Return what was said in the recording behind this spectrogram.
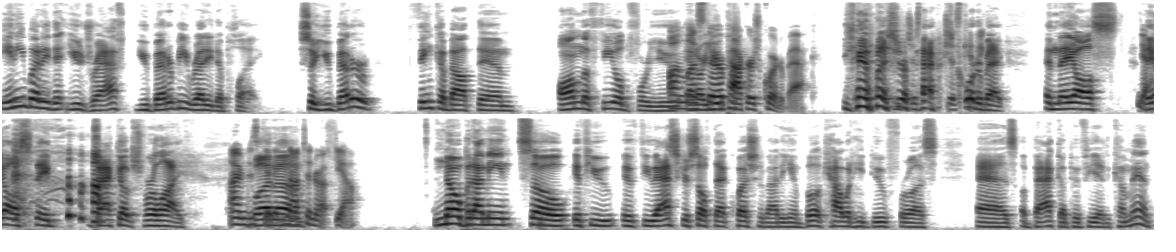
anybody that you draft, you better be ready to play. So you better think about them on the field for you, unless they're you, a Packers quarterback. Yeah, unless you're just, a Packers quarterback, kidding. and they all yeah. they all stay backups for life. I'm just but, kidding, um, not to interrupt. Yeah. No, but I mean, so if you if you ask yourself that question about Ian Book, how would he do for us as a backup if he had to come in?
